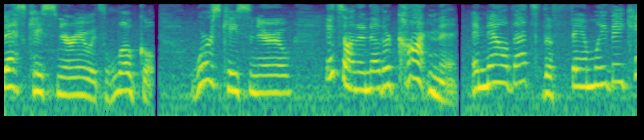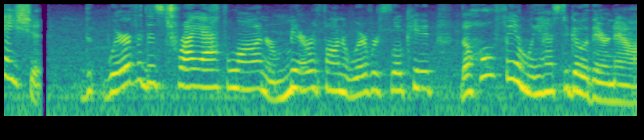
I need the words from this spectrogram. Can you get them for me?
best case scenario, it's local. Worst case scenario, it's on another continent. And now that's the family vacation. The, wherever this triathlon or marathon or wherever it's located, the whole family has to go there now.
